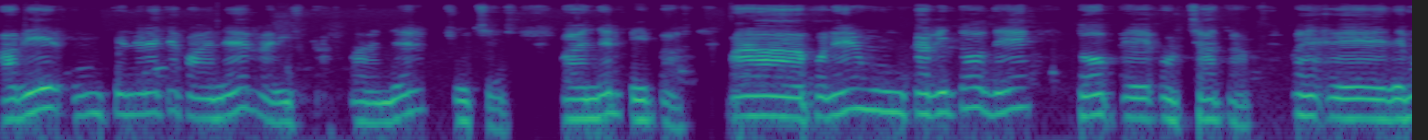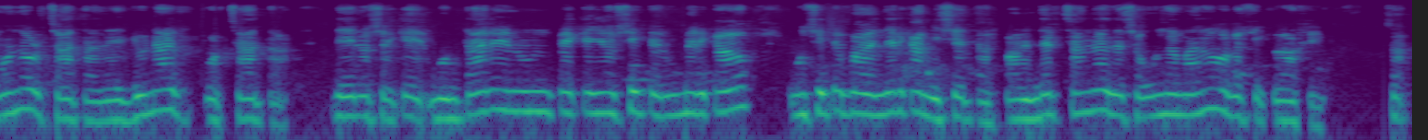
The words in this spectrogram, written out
abrir un tenderete para vender revistas, para vender chuches, para vender pipas, para poner un carrito de top eh, horchata, eh, eh, de mono horchata, de yuna horchata, de no sé qué, montar en un pequeño sitio, en un mercado, un sitio para vender camisetas, para vender chándal de segunda mano o reciclaje. O sea,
